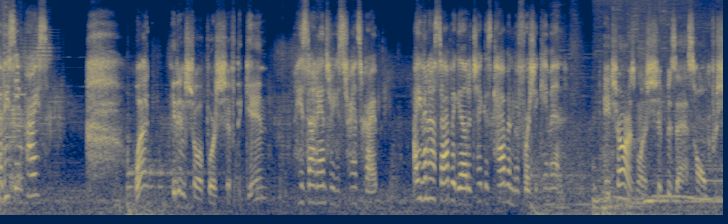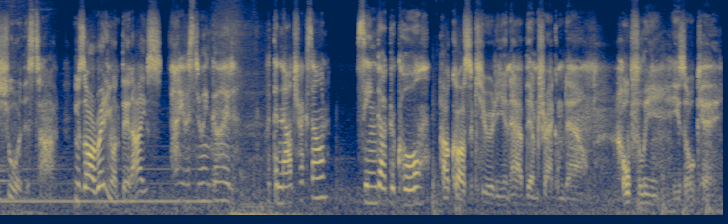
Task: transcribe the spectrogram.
Have you seen Price? What? He didn't show up for a shift again? He's not answering his transcribe. I even asked Abigail to check his cabin before she came in. HR is gonna ship his ass home for sure this time. He was already on thin ice. Thought he was doing good. With the Naltrexone? Seeing Dr. Cole? I'll call security and have them track him down. Hopefully, he's okay.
